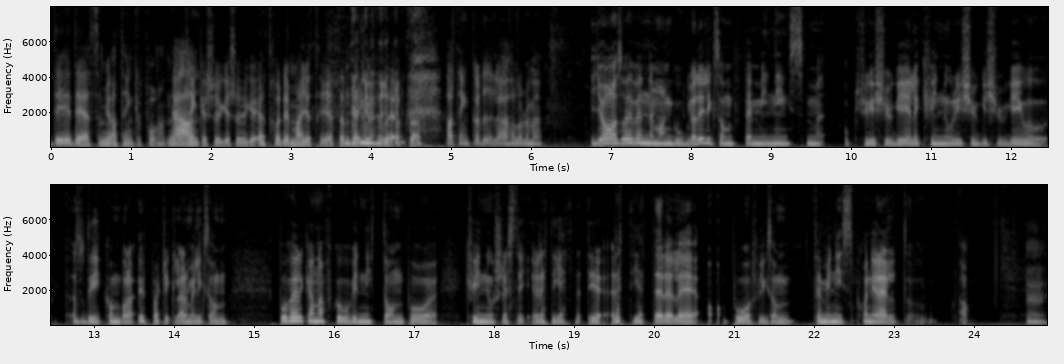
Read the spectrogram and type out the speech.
det är det som jag tänker på när jag Ja. tänker 2020. Jag tror det är majoriteten tänker på det också. Vad tänker du Lea, håller du med? Ja, alltså även när man googlade liksom feminism och 2020 eller kvinnor i 2020 och alltså det kom bara upp artiklar med liksom påverkan av covid-19 på kvinnors rättigheter, rättigheter eller på liksom feminism generellt. Och, Mm.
